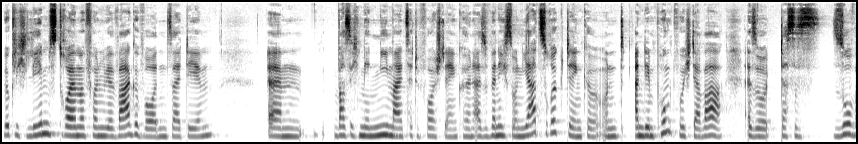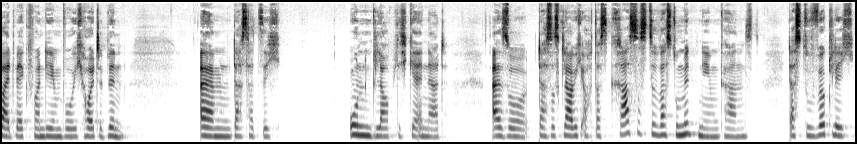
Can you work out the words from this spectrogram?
wirklich Lebensträume von mir wahr geworden seitdem, ähm, was ich mir niemals hätte vorstellen können. Also wenn ich so ein Jahr zurückdenke und an dem Punkt, wo ich da war, also das ist so weit weg von dem, wo ich heute bin. Ähm, das hat sich unglaublich geändert. Also das ist, glaube ich, auch das Krasseste, was du mitnehmen kannst, dass du wirklich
